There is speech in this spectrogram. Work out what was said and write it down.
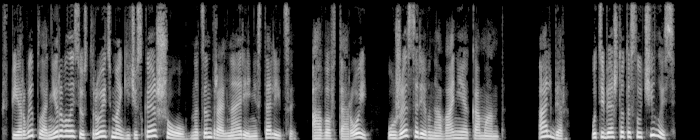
В первый планировалось устроить магическое шоу на центральной арене столицы, а во второй уже соревнования команд. Альбер, у тебя что-то случилось?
